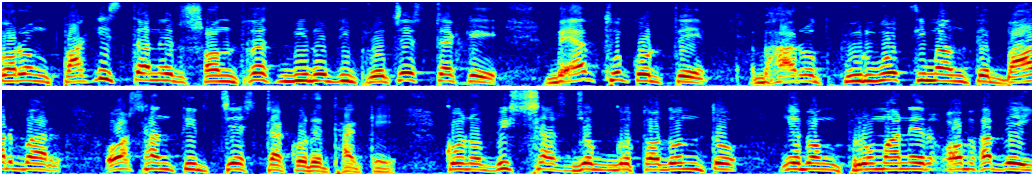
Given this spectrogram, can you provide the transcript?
বরং পাকিস্তানের সন্ত্রাস বিরোধী প্রচেষ্টাকে ব্যর্থ করতে ভারত পূর্ব সীমান্তে বারবার অশান্তির চেষ্টা করে থাকে। কোনো বিশ্বাসযোগ্য তদন্ত এবং প্রমাণের অভাবেই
